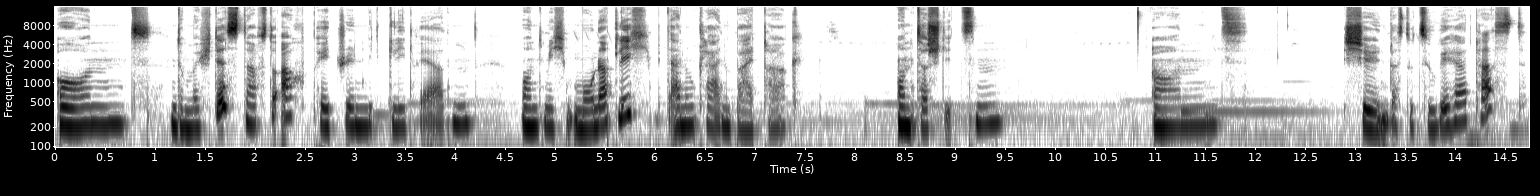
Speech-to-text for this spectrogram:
Und wenn du möchtest, darfst du auch Patreon-Mitglied werden und mich monatlich mit einem kleinen Beitrag unterstützen. Und schön, dass du zugehört hast.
